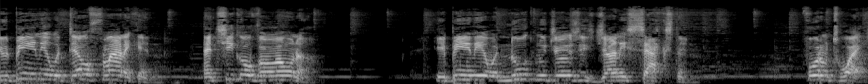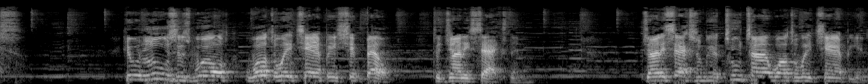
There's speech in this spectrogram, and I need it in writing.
He would be in here with Del Flanagan and Chico Verona. He'd be in here with Newark, New Jersey's Johnny Saxton. Fought him twice. He would lose his world welterweight championship belt to Johnny Saxton. Johnny Saxton would be a two-time welterweight champion.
